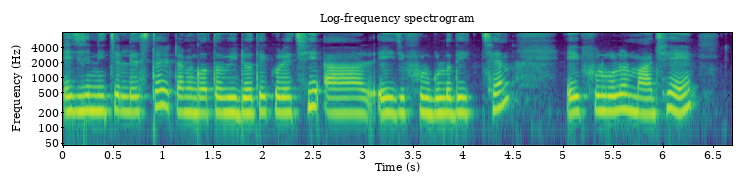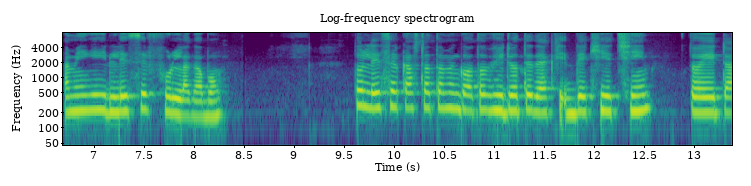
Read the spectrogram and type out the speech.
এই যে নিচের লেসটা এটা আমি গত ভিডিওতে করেছি। আর এই যে ফুলগুলো দিচ্ছেন এই ফুলগুলোর মাঝে আমি এই লেসের ফুল লাগাবো। তো লেসের কাজটা তো আমি গত ভিডিওতে দেখিয়েছি। তো এটা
